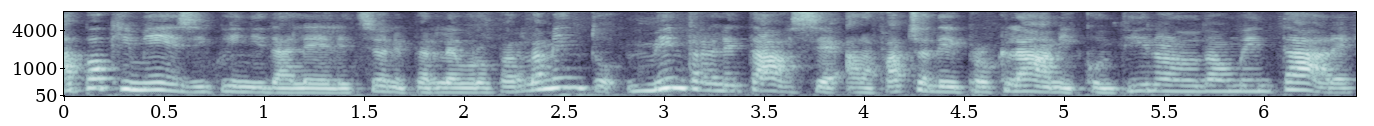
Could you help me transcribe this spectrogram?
A pochi mesi quindi dalle elezioni per l'Europarlamento, mentre le tasse alla faccia dei proclami continuano ad aumentare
